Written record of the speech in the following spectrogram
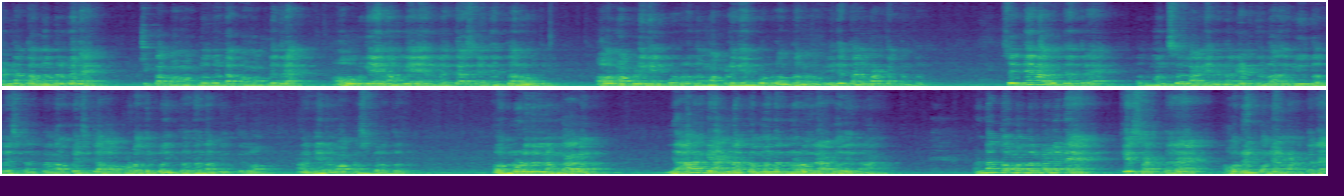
ಅಣ್ಣ ತಮ್ಮಂದ್ರ ಮೇಲೆ, ಚಿಕ್ಕಪ್ಪ ಮಕ್ಕಳು ದೊಡ್ಡಪ್ಪ ಮಕ್ಕಳು ಇದ್ರೆ ಅವ್ರಿಗೆ ನಮ್ಗೆ ಏನ್ ವ್ಯತ್ಯಾಸ ಏನು ಅಂತ ನೋಡ್ತೀವಿ. ಅವ್ರ ಮಕ್ಕಳಿಗೆ ಏನ್ ಕೊಟ್ರು ನಮ್ಮ ಮಕ್ಕಳಿಗೆ ಏನ್ ಕೊಟ್ರು ಅಂತ ನೋಡ್ತೀವಿ. ಇದೇ ತಾನೇ ಮಾಡ್ತಕ್ಕಂಥದ್ದು. ಸೊ ಇದೇನಾಗುತ್ತೆ ಅಂದ್ರೆ ಅದು ಮನ್ಸಲ್ಲಿ ಹಾಗೇನೆ. ನಾನು ಹೇಳ್ತಾನಲ್ಲ ಗಿವ್ ದ ಬೆಸ್ಟ್ ಅಂತ. ನಾವು ಬೆಸ್ಟ್ ಯಾವಾಗ ಕೊಡೋದಿಲ್ವೋ, ಇಂಥದ್ದನ್ನ ನಾವು ಇರ್ತೀವೋ, ಹಾಗೇನೆ ವಾಪಸ್ ಬರ್ತದೆ ಅವ್ರು ನೋಡಿದ್ರೆ ನಮ್ಗೆ ಆಗಲ್ಲ. ಯಾರಿಗೆ ಅಣ್ಣ ತಮ್ಮಂದ್ರೆ ನೋಡಿದ್ರೆ ಆಗೋದಿಲ್ಲ? ಅಣ್ಣ ತಮ್ಮಂದ್ರ ಮೇಲೆನೆ ಕೇಸ್ ಹಾಕ್ತಾರೆ, ಅವ್ರನ್ನೇ ಕೊನೆ ಮಾಡ್ತಾರೆ,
